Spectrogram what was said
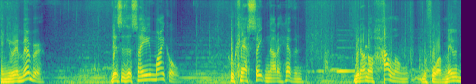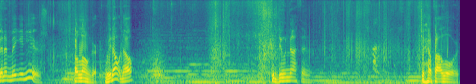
And you remember, this is the same Michael who cast Satan out of heaven. We don't know how long before, maybe been a million years or longer. We don't know. Could do nothing to help our Lord.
